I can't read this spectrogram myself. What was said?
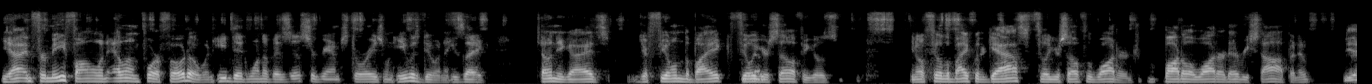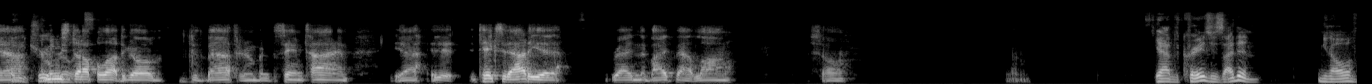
Yeah, and for me, following LM4 photo when he did one of his Instagram stories when he was doing it, he's like, telling you guys, you're fueling the bike, fill yep. yourself. He goes, you know, fill the bike with gas, fill yourself with water, bottle of water at every stop. And it, yeah, true, I mean, really. you stop a lot to go to the bathroom, but at the same time, yeah, it, it takes it out of you riding the bike that long. So, yeah, the crazy is I didn't, you know,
